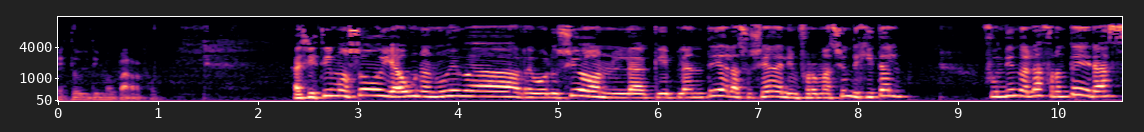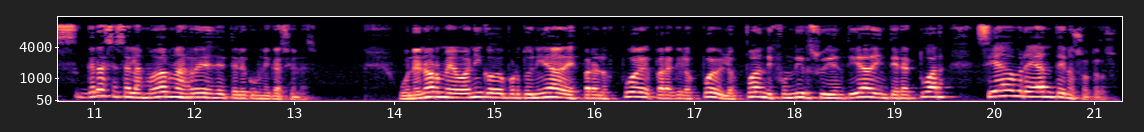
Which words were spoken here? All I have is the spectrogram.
este último párrafo. Asistimos hoy a una nueva revolución, la que plantea la sociedad de la información digital, fundiendo las fronteras gracias a las modernas redes de telecomunicaciones. Un enorme abanico de oportunidades para, los para que los pueblos puedan difundir su identidad e interactuar se abre ante nosotros.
